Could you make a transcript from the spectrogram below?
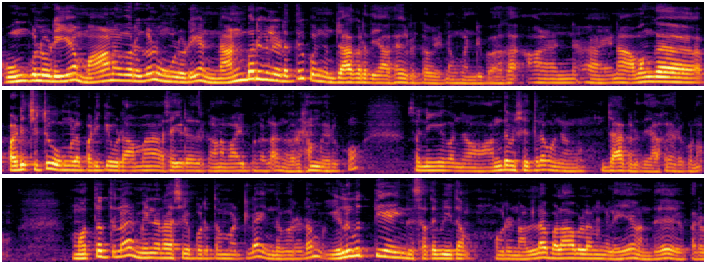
உங்களுடைய மாணவர்கள் உங்களுடைய நண்பர்களிடத்தில் கொஞ்சம் ஜாக்கிரதையாக இருக்க வேண்டும் கண்டிப்பாக. ஏன்னா அவங்க படிச்சுட்டு உங்களை படிக்க விடாமல் செய்கிறதுக்கான வாய்ப்புகள்லாம் அந்த வருடம் இருக்கும். ஸோ நீங்கள் கொஞ்சம் அந்த விஷயத்தில் கொஞ்சம் ஜாக்கிரதையாக இருக்கணும். மொத்தத்தில் மீனராசியை பொறுத்த மட்டும் இந்த வருடம் எழுபத்தி ஐந்து சதவீதம் ஒரு நல்ல பலாபலன்களையே வந்து பெற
